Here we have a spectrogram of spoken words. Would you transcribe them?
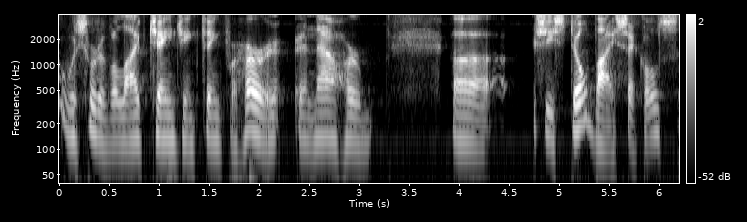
was sort of a life changing thing for her. And now her uh, she still bicycles.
